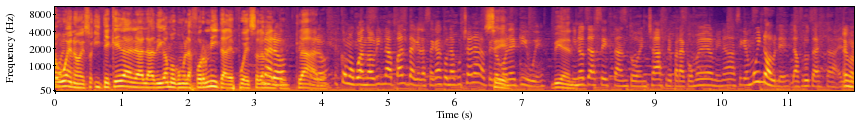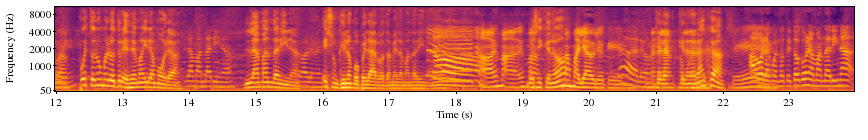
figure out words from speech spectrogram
bueno. bueno. eso. Y te queda la, la, digamos, como la formita después solamente. Claro, Claro. Es como cuando abrís la palta que la sacás con la cuchara, pero Sí. con el kiwi. Bien. Y no te haces tanto enchastre para comer ni nada. Así que muy noble la fruta esta, el Es kiwi. verdad. Puesto número 3 de Mayra Mora. La mandarina. La mandarina. Probablemente. Es un quilombo pelarla también la mandarina. No. No, es más, es ¿Vos más, que no? más maleable que Claro. una ¿Que la- naranja. que la ponele. naranja? Sí. Ahora, cuando te toca una mandarina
